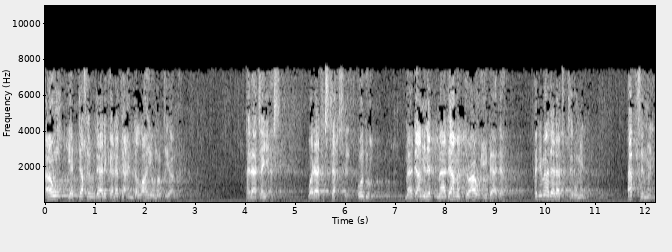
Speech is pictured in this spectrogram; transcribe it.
أو يدخر ذلك لك عند الله يوم القيامة. فلا تيأس ولا تستحسر ادع. ما دام ما دام الدعاء عبادة فلماذا لا تكثر منه؟ أكثر منه.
